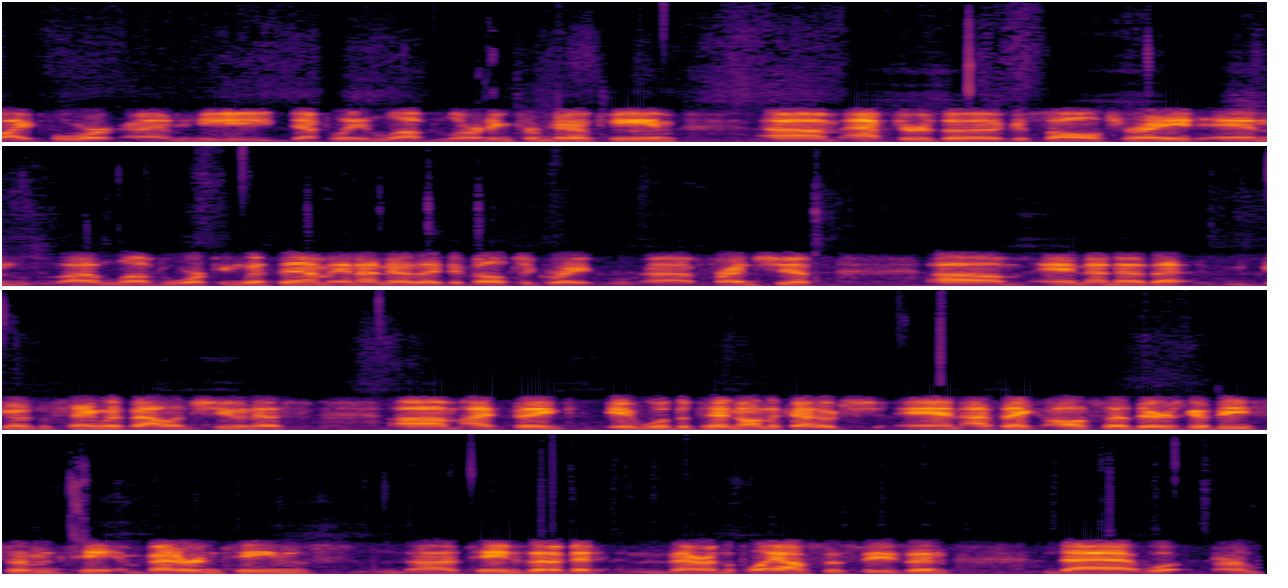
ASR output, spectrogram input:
fight for. Um, he definitely loved learning from Joakim um, after the Gasol trade and uh, loved working with them. And I know they developed a great uh, friendship. Um, and I know that goes the same with Valanciunas. Um, I think it will depend on the coach, and I think also there's going to be some veteran teams, uh, teams that have been there in the playoffs this season that will are,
